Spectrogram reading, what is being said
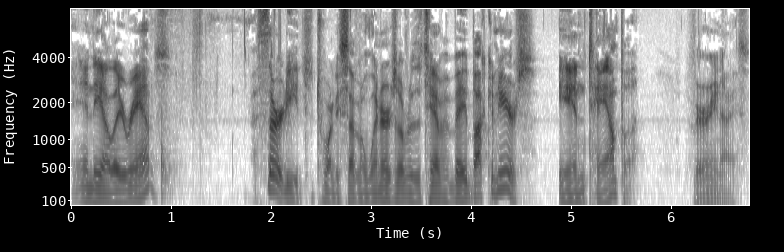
And the LA Rams, 30 to 27 winners over the Tampa Bay Buccaneers in Tampa. Very nice.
